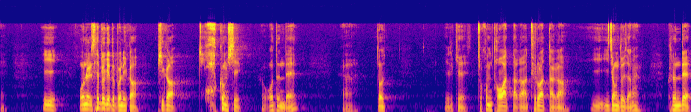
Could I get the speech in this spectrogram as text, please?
예. 이 오늘 새벽에도 보니까 비가 조금씩 그 오던데 어, 또 이렇게 조금 더 왔다가 들어왔다가 이, 이 정도잖아요. 그런데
